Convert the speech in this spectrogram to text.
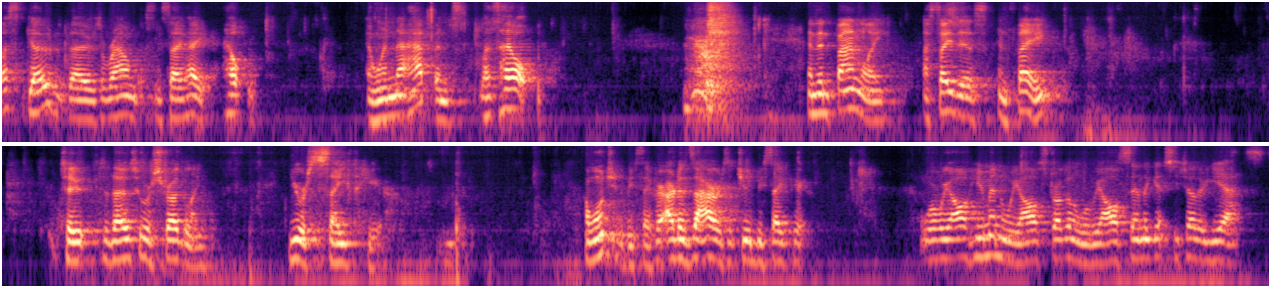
Let's go to those around us and say, hey, help me. And when that happens, let's help. And then finally, I say this in faith to, to those who are struggling you are safe here. I want you to be safe here. Our desire is that you would be safe here. Were we all human? We all struggle and were we all sin against each other? Yes.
